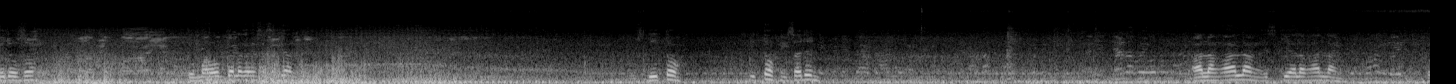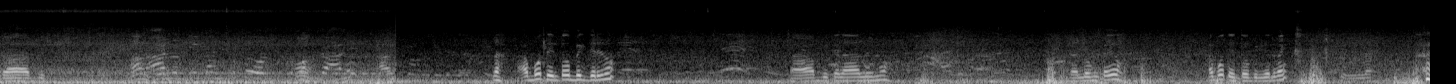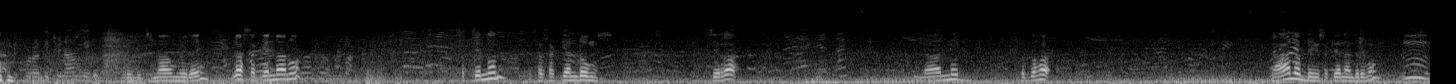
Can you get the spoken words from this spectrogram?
tubig daw so. Tumawag talaga yung sasakyan. Tapos dito. Dito, isa din. Alang-alang, iski alang-alang. Grabe. Oh. Lah, abot yung tubig din no? Sabi kalaloy mo. Lalong kayo. Abot yung tubig din ba? Wala. Murag tsunami. Di tsunami dahil. Lah, sakyan na no? Sakyan nun. Sasakyan dong. Sira. Nanod. Sa baha. Naanod na yung sakyan Andre mo? Mm.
